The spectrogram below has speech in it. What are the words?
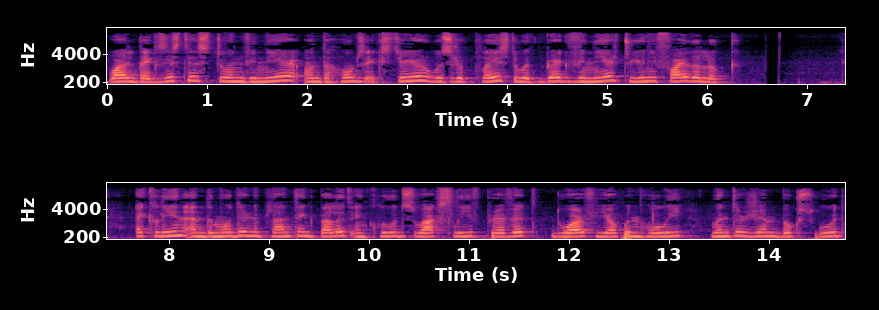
while the existing stone veneer on the home's exterior was replaced with brick veneer to unify the look. A clean and modern planting palette includes wax leaf privet, dwarf yaupon holly, winter gem boxwood,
